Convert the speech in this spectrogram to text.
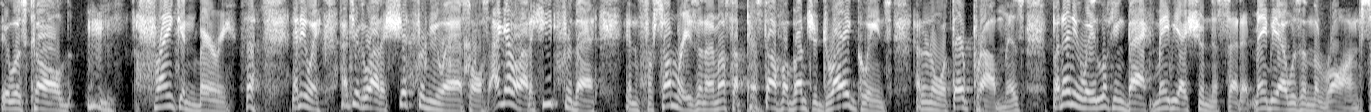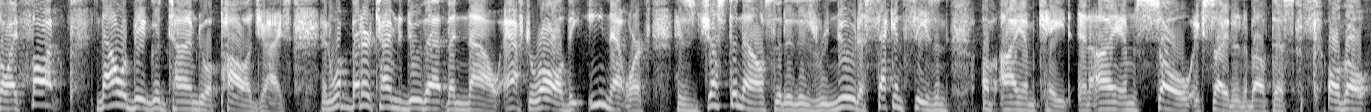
It was called Frankenberry. anyway, I took a lot of shit from you assholes. I got a lot of heat for that, and for some reason, I must have pissed off a bunch of drag queens. I don't know what their problem is, but anyway, looking back back, maybe I shouldn't have said it. Maybe I was in the wrong. So I thought now would be a good time to apologize. And what better time to do that than now? After all, the E Network has just announced that it has renewed a second season of I Am Cait, and I am so excited about this. Although,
